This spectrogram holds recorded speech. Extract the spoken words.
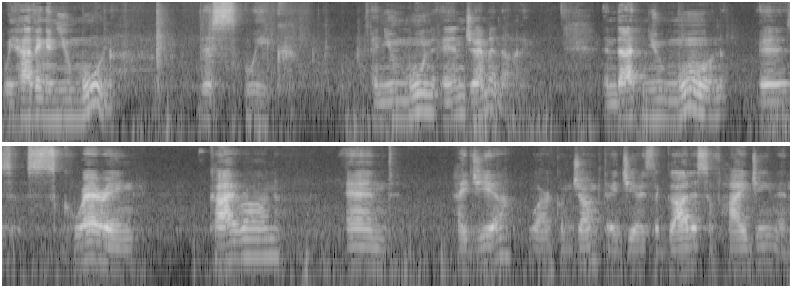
We're having a new moon this week, a new moon in Gemini. And that new moon is squaring Chiron and Hygeia, who are conjunct. Hygeia is the goddess of hygiene and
